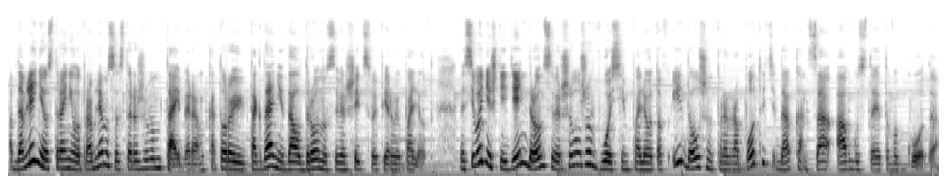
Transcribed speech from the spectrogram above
Обновление устранило проблему со сторожевым таймером, который тогда не дал дрону совершить свой первый полет. На сегодняшний день дрон совершил уже 8 полетов и должен проработать до конца августа этого года.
